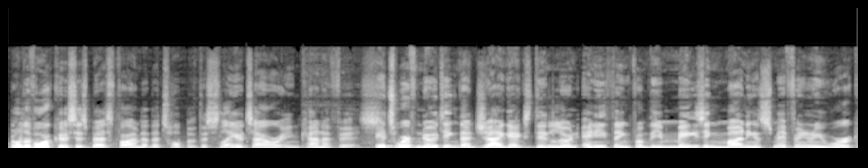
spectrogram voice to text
Blood of Orcus is best farmed at the top of the Slayer Tower in Canifis. It's worth noting that Jagex didn't learn anything from the amazing mining and smithing rework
